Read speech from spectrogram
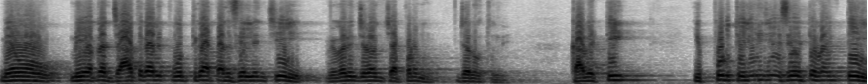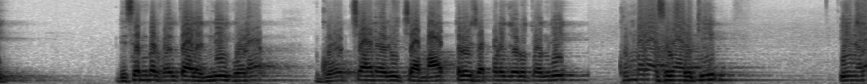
మేము మీ యొక్క జాతకాన్ని పూర్తిగా పరిశీలించి వివరించడం చెప్పడం జరుగుతుంది. కాబట్టి ఇప్పుడు తెలియజేసేటువంటి డిసెంబర్ ఫలితాలన్నీ కూడా గోచార రీత్యా మాత్రమే చెప్పడం జరుగుతుంది. కుంభరాశి వారికి ఈ నెల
